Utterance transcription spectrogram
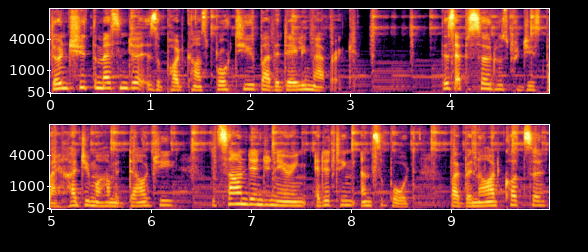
Don't Shoot the Messenger is a podcast brought to you by the Daily Maverick. This episode was produced by Haji Mohamed Dawjee with sound engineering, editing, and support by Bernard Kotze,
